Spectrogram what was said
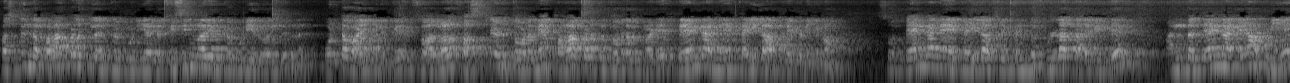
ஃபஸ்ட்டு இந்த பலாப்பழத்தில் இருக்கக்கூடிய அந்த பிசின் மாதிரி இருக்கக்கூடியது வந்து ஒட்ட வாய்ப்பு இருக்குது ஸோ அதனால் ஃபஸ்ட்டு எடுத்த உடனே பலாப்பழத்தை தொடுறதுக்கு முன்னாடியே தேங்காய் எண்ணெயை கையில் அப்ளை பண்ணிக்கணும். ஸோ தேங்காய் எண்ணெயை கையில் அப்ளை பண்ணிட்டு ஃபுல்லாக தடவிட்டு அந்த தேங்காய் எண்ணெயை அப்படியே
